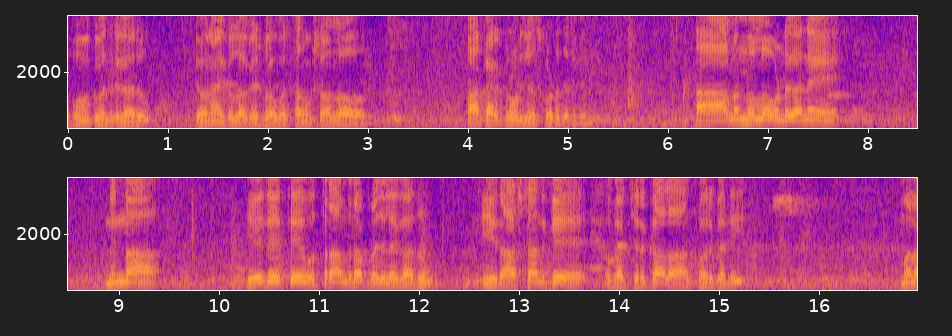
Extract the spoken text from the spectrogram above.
ఉప ముఖ్యమంత్రి గారు యువనాయకు లోకేష్ బాబు గారి సమక్షంలో ఆ కార్యక్రమం చేసుకోవడం జరిగింది. ఆ ఆనందంలో ఉండగానే నిన్న ఏదైతే ఉత్తరాంధ్ర ప్రజలే కాదు ఈ రాష్ట్రానికే ఒక చిరకాల కోరికది. మన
